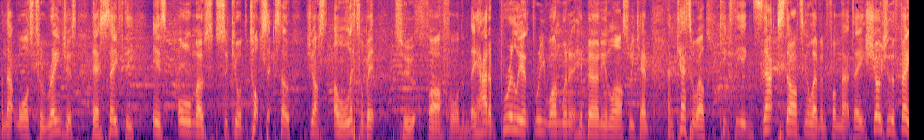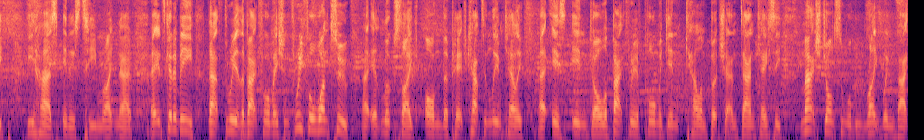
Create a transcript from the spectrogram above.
and that was to Rangers. Their safety is almost secured. The top six, though, just a little bit too far for them. They had a brilliant 3 1 win at Hibernian last weekend, and Kettlewell keeps the exact starting 11 from that day. It shows you the faith he has in his team right now. Uh, it's going to be that three at the back formation 3 4 1 2, uh, it looks like on the pitch. Captain Liam Kelly uh, is in goal. A back three of Paul McGinn, Callum Butcher, and Dan Casey. Max Johnston will be right wing back.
